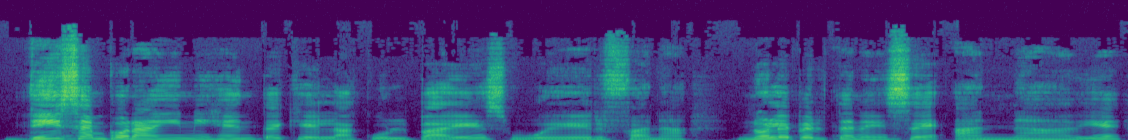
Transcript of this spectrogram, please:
Dicen por ahí, mi gente, que la culpa es huérfana, no le pertenece a nadie,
